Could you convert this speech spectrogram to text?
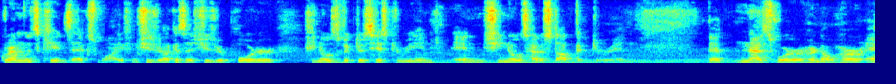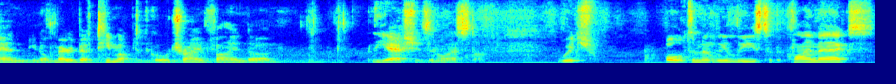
Gremlin's kid's ex-wife, and she's like I said, she's a reporter. She knows Victor's history, and and she knows how to stop Victor, and that and that's where her, you know, her and you know Mary Beth team up to go try and find um, the ashes and all that stuff, which ultimately leads to the climax.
